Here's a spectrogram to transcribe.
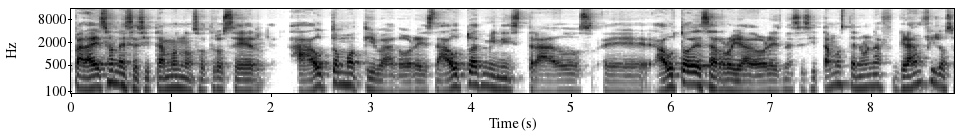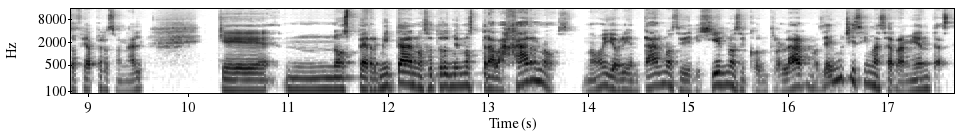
Para eso necesitamos nosotros ser automotivadores, autoadministrados, eh, autodesarrolladores. Necesitamos tener una gran filosofía personal que nos permita a nosotros mismos trabajarnos, ¿no? Y orientarnos y dirigirnos y controlarnos. Y hay muchísimas herramientas,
